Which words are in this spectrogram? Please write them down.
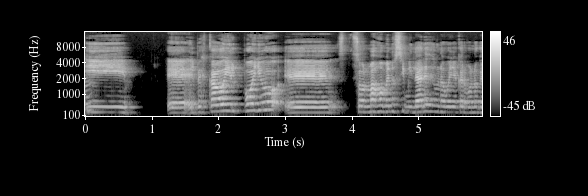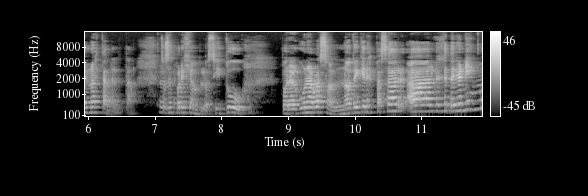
y eh, el pescado y el pollo eh, son más o menos similares de una huella de carbono que no es tan alta. Entonces, por ejemplo, si tú por alguna razón no te quieres pasar al vegetarianismo,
